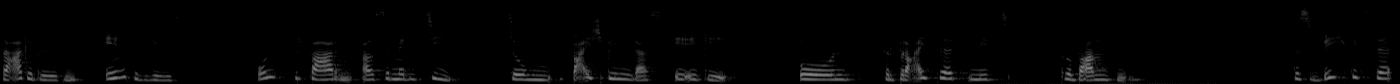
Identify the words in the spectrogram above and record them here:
Fragebögen, Interviews und Verfahren aus der Medizin, zum Beispiel das EEG, und verbreitet mit Probanden. Das wichtigste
